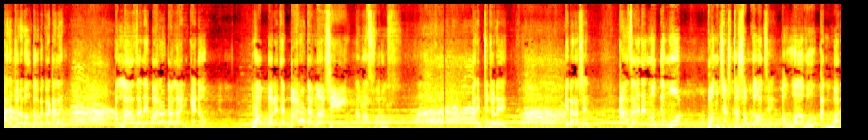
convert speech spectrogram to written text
আরে, জোরে বলতে হবে কয়টা লাইন? আল্লাহ আজানে বারোটা লাইন কেন? রব বলে যে বারোটা মাসই নামাজ ফরজ। আর একটু জোরে। এবার আসেন। আজানের মধ্যে মোট পঞ্চাশটা শব্দ আছে। আল্লাহু আকবর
